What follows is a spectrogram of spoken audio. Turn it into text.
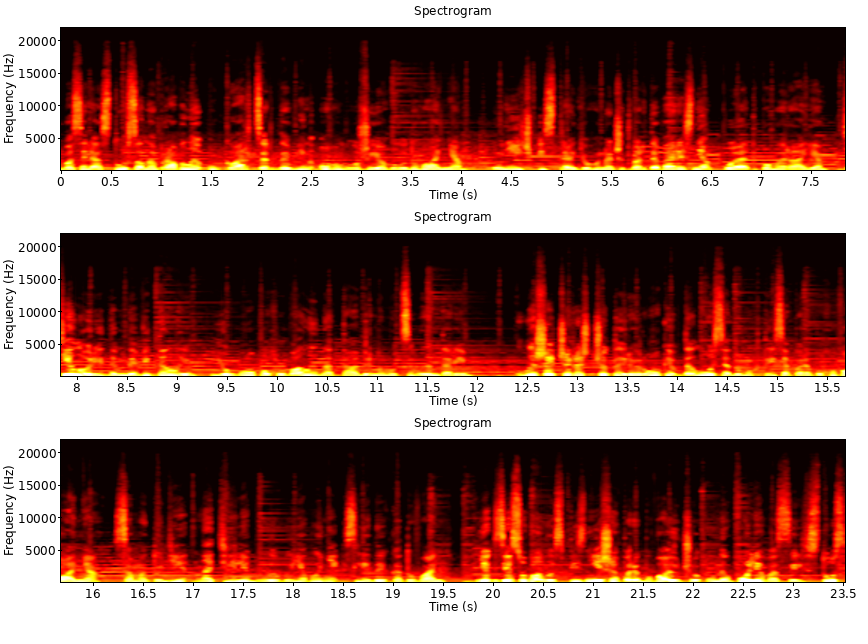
Василя Стуса направили у карцер, де він оголошує голодування. У ніч із 3 на 4 вересня поет помирає. Тіло рідним не віддали. Його поховали на табірному цвинтарі. Лише через 4 роки вдалося домогтися перепоховання. Саме тоді на тілі були виявлені сліди катувань. Як з'ясувалось пізніше, перебуваючи у неволі, Василь Стус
